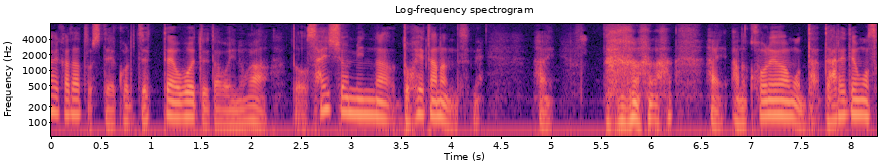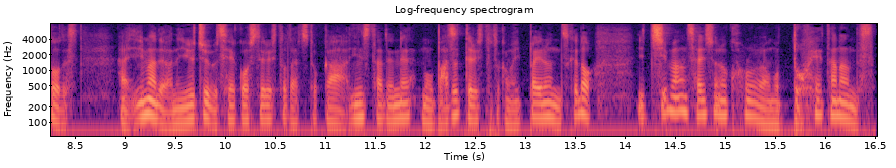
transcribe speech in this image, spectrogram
え方としてこれ絶対覚えておいた方がいいのが最初はみんなド下手なんですね。はい。はい、あのこれはもう誰でもそうです。はい、今ではね YouTube 成功してる人たちとかインスタでねもうバズってる人とかもいっぱいいるんですけど一番最初の頃はもうド下手なんです。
